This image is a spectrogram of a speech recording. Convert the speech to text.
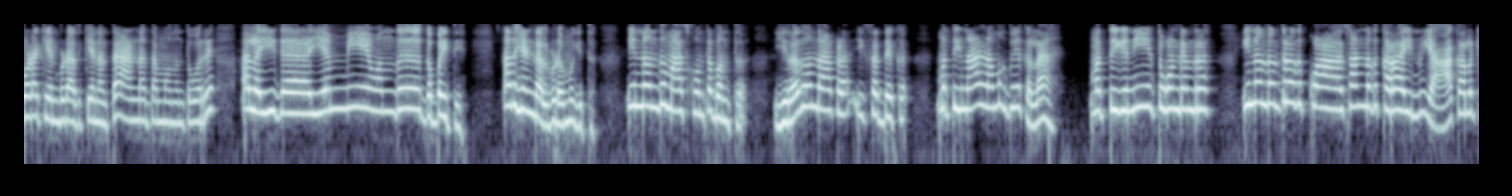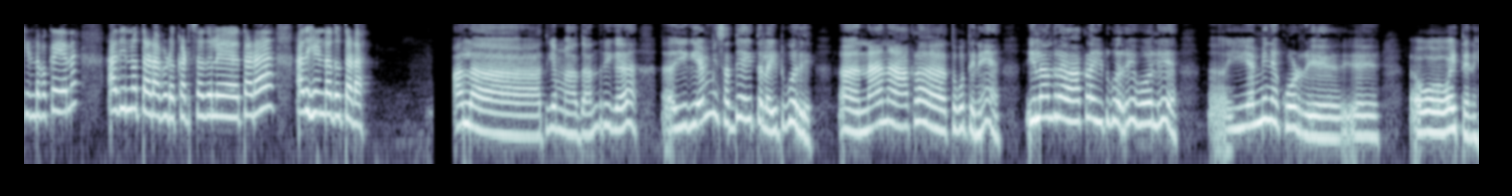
ಕೊಡಕ್ ಏನ್ ಬಿಡ ಅದಕ್ಕೇನಂತ ಅಣ್ಣ ತಮ್ಮನ ತಗೋರಿ ಅಲ್ಲ ಈಗ ಎಮ್ಮಿ ಒಂದು ಗಬ್ಬೈತಿ. ಅದು ಹಿಂಡಲ್ ಬಿಡ ಮುಗೀತು. ಇನ್ನೊಂದು ಮಾಸ್ಕೊಂತ ಬಂತು. ಇರೋದೊಂದು ಆಕಳ ಈಗ ಸದ್ಯಕ್ಕೆ. ಮತ್ತೀಗ ನಾಳೆ ನಮಗೆ ಬೇಕಲ್ಲ? ಮತ್ತೀಗ ನೀ ತಗೊಂಡೆ ಅಂದ್ರೆ? ಇನ್ನೊಂದಂತ್ರ ಅದು ಸಣ್ಣದು ಕರ ಇನ್ನು ಯಾ ಕಾಲಕ್ಕೆ ಹಿಂಡ್ಬೇಕ ಏನ? ಅದಿನ್ನೂ ತಡ ಬಿಡು ಕಟ್ಸೋದು ತಡ ಅದು ಹಿಂಡೋದು ತಡ. ಅಲ್ಲ ಅದಕ್ಕೆ ಅದು ಅಂದ್ರೆ ಈಗ ಈಗ ಎಮ್ಮಿ ಸದ್ಯ ಐತಲ್ಲ ಇಟ್ಕೋರಿ. ನಾನು ಆಕಳ ತಗೋತೀನಿ. ಇಲ್ಲಾಂದ್ರೆ ಆಕಳ ಇಟ್ಕೋರಿ ಹೋಲಿ. ಎಮ್ಮಿನೇ ಕೊಡ್ರಿ ಹೋಯ್ತೇನೆ ಒಯ್ತೇನೆ.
